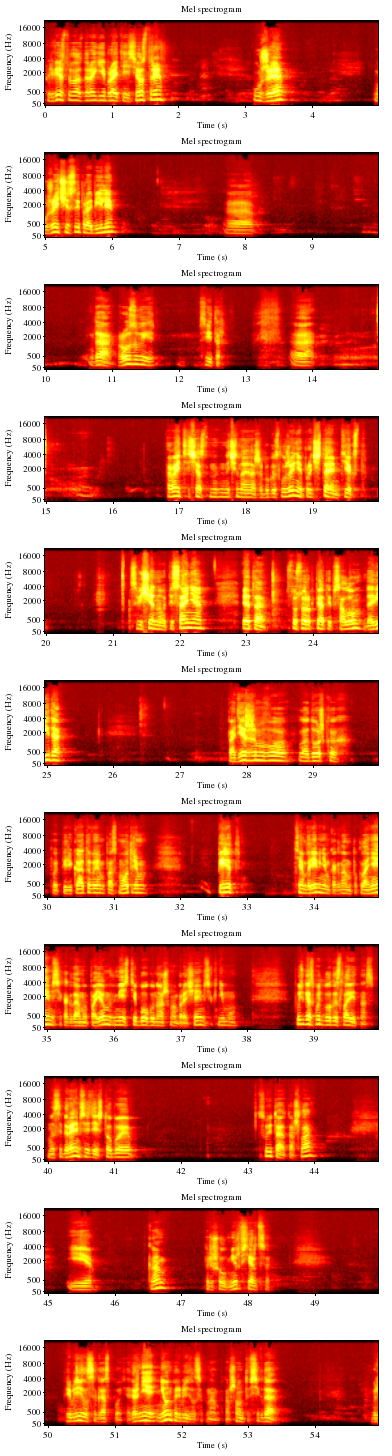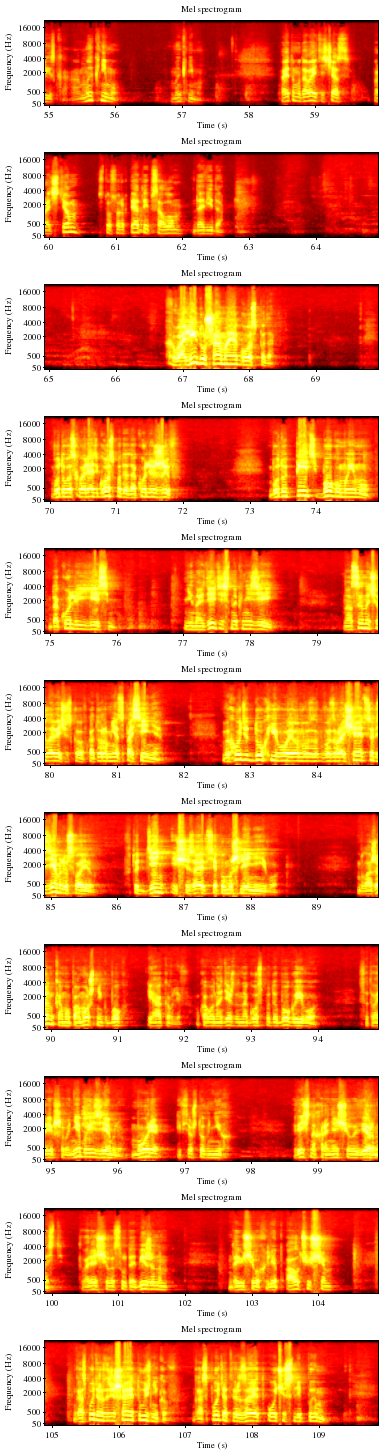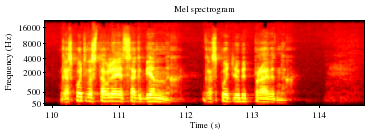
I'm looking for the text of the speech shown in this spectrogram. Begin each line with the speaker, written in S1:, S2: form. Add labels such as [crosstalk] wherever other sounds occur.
S1: Приветствую вас, дорогие братья и сестры. Уже, уже часы пробили. Э, да, розовый свитер. Э, давайте сейчас, начиная наше богослужение, прочитаем текст Священного Писания. Это 145-й псалом Давида. Поддержим его в ладошках, поперекатываем, посмотрим. Перед тем временем, когда мы поклоняемся, когда мы поем вместе Богу нашему, обращаемся к Нему, пусть Господь благословит нас. Мы собираемся здесь, чтобы суета отошла, и к нам пришел мир в сердце, приблизился Господь. А вернее, не Он приблизился к нам, потому что Он-то всегда близко, а мы к Нему. Мы к Нему. Поэтому давайте сейчас Прочтем 145-й псалом Давида. «Хвали, душа моя Господа! Буду восхвалять Господа, доколе жив. Буду петь Богу моему, доколе есмь. Не надейтесь на князей, на Сына Человеческого, в котором нет спасения. Выходит Дух Его, и Он возвращается в землю свою. В тот день исчезают все помышления Его. Блажен, кому помощник Бог Иаковлев, у кого надежда на Господа Бога его, сотворившего небо и землю, море и все, что в них, вечно хранящего верность, творящего суд обиженным, дающего хлеб алчущим. Господь разрешает узников, Господь отверзает очи слепым, Господь выставляет сагбенных, Господь любит праведных.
